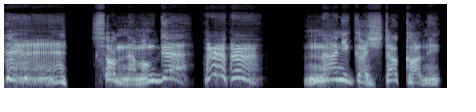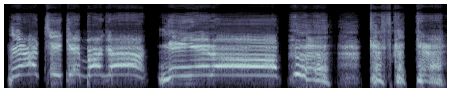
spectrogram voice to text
な。そんなもんか。何かしたかね？あちけバカ逃げろ！助かった。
